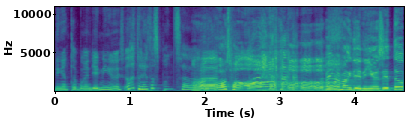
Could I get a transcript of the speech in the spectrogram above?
Dengan tabungan jenius. Oh ternyata sponsor. Oh, so, oh. Tapi memang Genius itu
